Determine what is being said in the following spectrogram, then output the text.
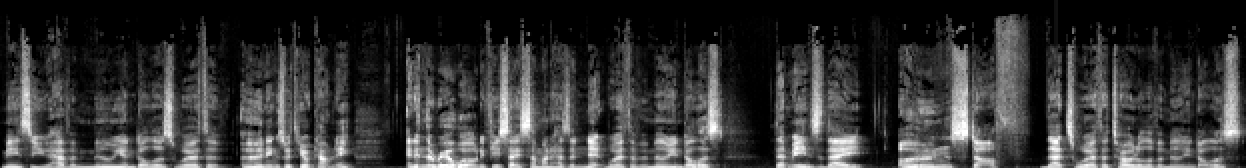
means that you have a million dollars worth of earnings with your company. And in the real world, if you say someone has a net worth of a million dollars, that means they own stuff that's worth a total of a million dollars.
